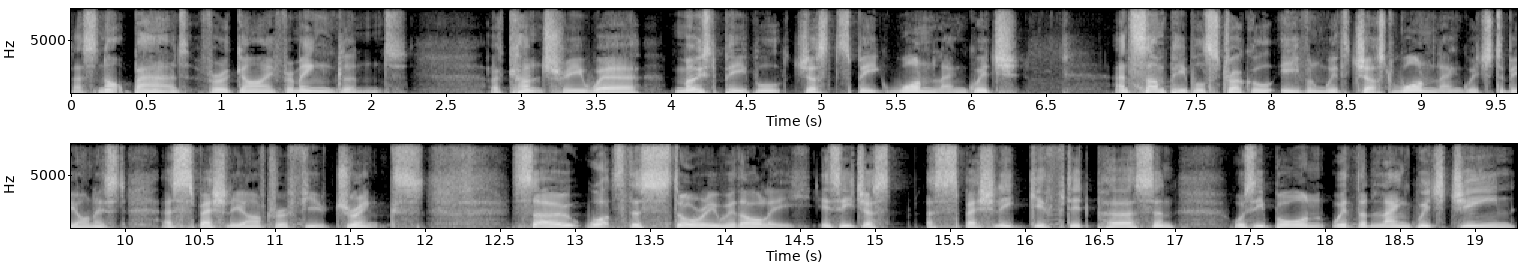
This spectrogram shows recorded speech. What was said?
That's not bad for a guy from England, a country where most people just speak one language. And some people struggle even with just one language, to be honest, especially after a few drinks. So, what's the story with Ollie? Is he just a specially gifted person? Was he born with the language gene?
